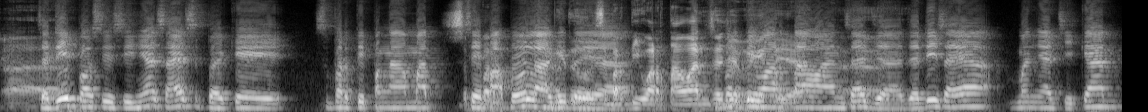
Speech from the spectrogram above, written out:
Ah. Jadi posisinya saya sebagai seperti pengamat Seper- sepak bola gitu betul, ya. Seperti wartawan saja seperti ya. wartawan Ah. saja. Jadi saya menyajikan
